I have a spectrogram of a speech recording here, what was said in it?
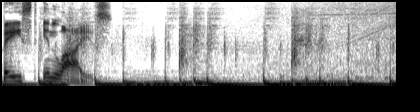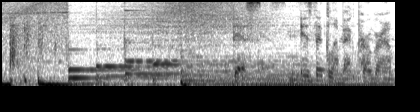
based in lies. Program.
